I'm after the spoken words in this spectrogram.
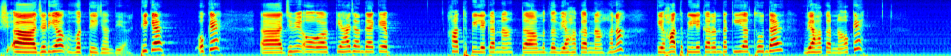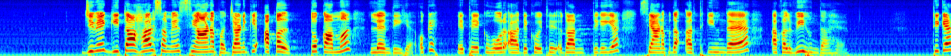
ਸ਼- ਜਿਹੜੀ ਆ, ਵਰਤੀ ਜਾਂਦੀ ਹੈ। ਠੀਕ ਹੈ? ਓਕੇ? ਜਿਵੇਂ ਉਹ ਕਿਹਾ ਜਾਂਦਾ ਹੈ ਕਿ ਹੱਥ ਪੀਲੇ ਕਰਨਾ, ਤਾਂ ਮਤਲਬ ਵਿਆਹ ਕਰਨਾ, ਹਨਾ? ਕਿ ਹੱਥ ਪੀਲੇ ਕਰਨ ਦਾ ਕੀ ਅਰਥ ਹੁੰਦਾ ਹੈ? ਵਿਆਹ ਕਰਨਾ ਓਕੇ ਜਿਵੇਂ ਗੀਤਾ ਹਰ ਸਮੇਂ ਸਿਆਣਪ, ਜਾਣੀ ਕਿ ਅਕਲ ਤੋਂ ਕੰਮ ਲੈਂਦੀ ਹੈ ਓਕੇ ਇੱਥੇ ਇੱਕ ਹੋਰ ਆ ਦੇਖੋ, ਇੱਥੇ ਉਦਾਹਰਨ ਦਿੱਤੀ ਗਈ ਹੈ, ਸਿਆਣਪ ਦਾ ਅਰਥ ਕੀ ਹੁੰਦਾ ਹੈ? ਅਕਲ ਵੀ ਹੁੰਦਾ ਹੈ। ਠੀਕ ਹੈ?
